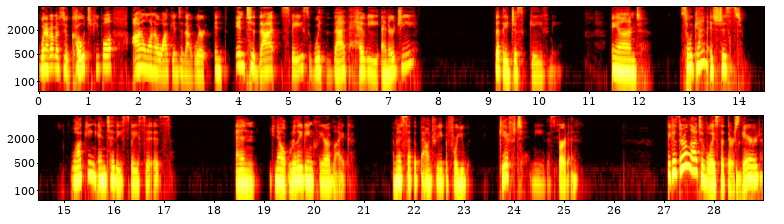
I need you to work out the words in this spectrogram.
when I'm about to coach people, I don't want to walk into that where in, into that space with that heavy energy that they just gave me. And so again, it's just walking into these spaces and, you know, really being clear of like, I'm going to set the boundary before you gift me this burden. Because they're allowed to voice that they're scared.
